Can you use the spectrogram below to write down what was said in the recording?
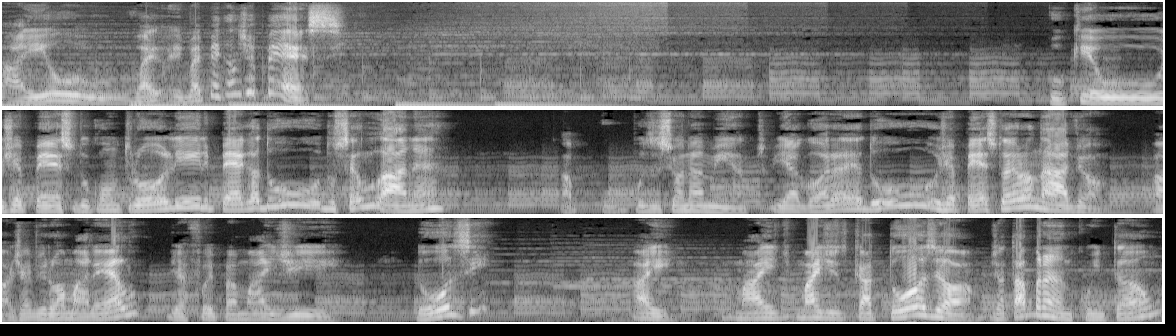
Aí eu vai, vai pegando GPS. Porque o GPS do controle ele pega do, do celular, né? o posicionamento. E agora é do GPS da aeronave, ó. ó já virou amarelo, já foi para mais de 12. Aí, mais, mais de 14, ó, já tá branco. Então,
